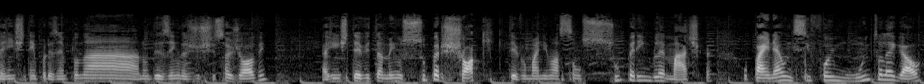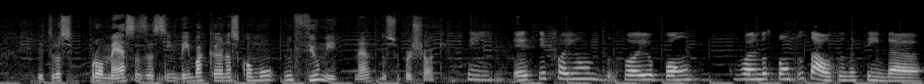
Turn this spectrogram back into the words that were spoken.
que a gente tem, por exemplo, na, no desenho da Justiça Jovem. A gente teve também o Super Choque, que teve uma animação super emblemática. O painel em si foi muito legal e trouxe promessas assim bem bacanas como um filme, né, do Super Choque. Sim, esse foi um foi o ponto foi um dos pontos altos assim da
